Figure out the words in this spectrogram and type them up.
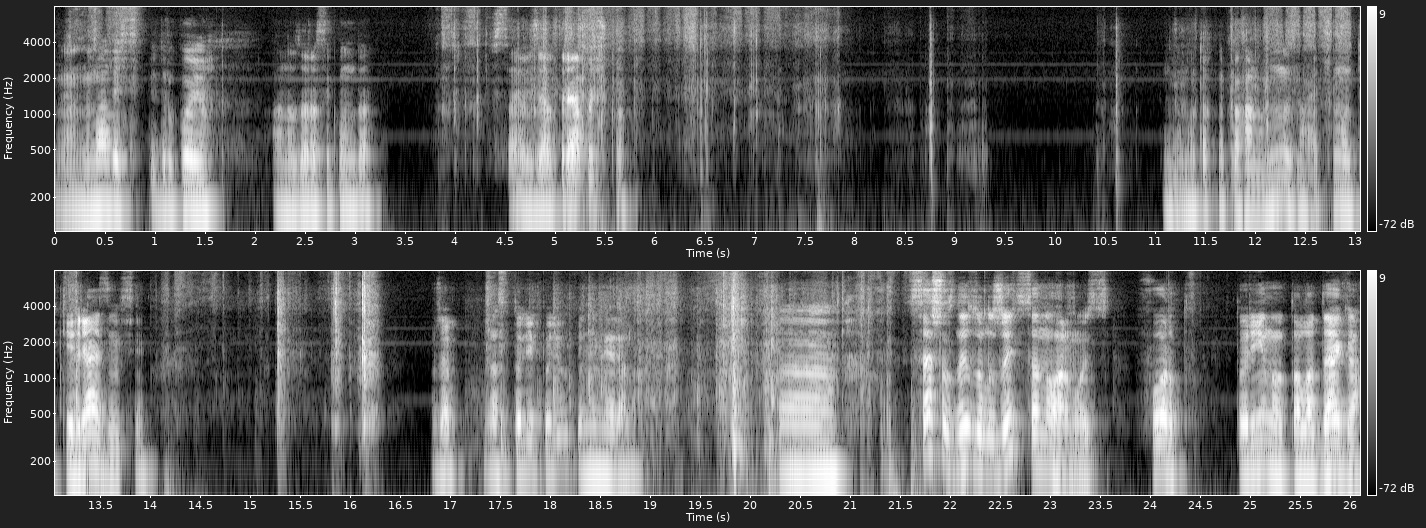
Е, Нема десь під рукою. А ну зараз секунду. Все, взяв тряпочку. Ні, ну так непогано. Ну не знаю, чому такі грязні всі. Вже на столі пилюки немерено. Е, все, що знизу лежить, це норм. Ось Ford, Torino, Talladega.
